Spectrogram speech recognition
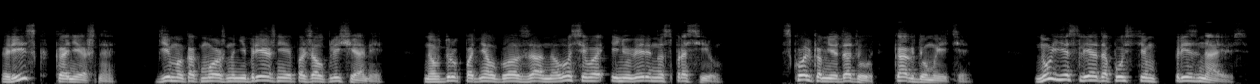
Риск, конечно. Дима как можно небрежнее пожал плечами, но вдруг поднял глаза на Лосева и неуверенно спросил. Сколько мне дадут, как думаете? Ну, если я, допустим, признаюсь.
